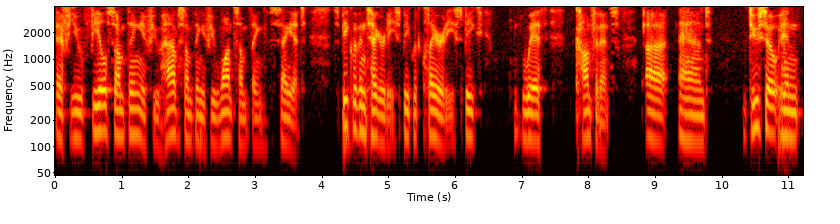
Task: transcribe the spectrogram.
If you feel something, if you have something, if you want something, say it. Speak with integrity, speak with clarity, speak with confidence, uh, and do so in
